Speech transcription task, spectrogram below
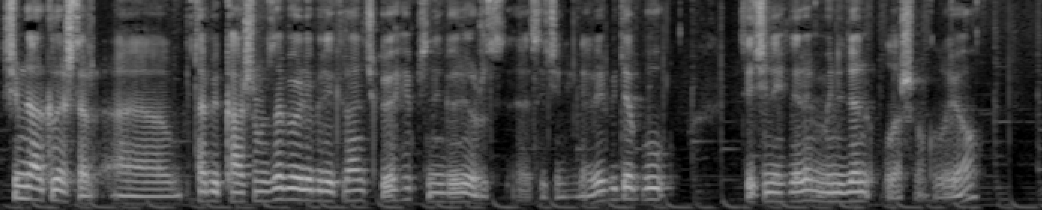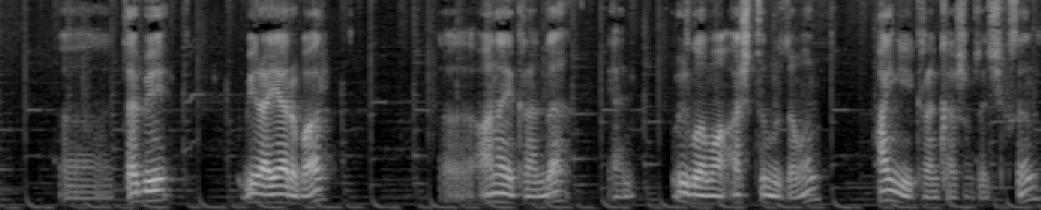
Şimdi arkadaşlar e, tabii karşımıza böyle bir ekran çıkıyor. Hepsini görüyoruz e, seçenekleri. Bir de bu seçeneklere menüden ulaşmak oluyor. E, tabii bir ayar var. E, ana ekranda yani uygulama açtığımız zaman hangi ekran karşımıza çıksın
